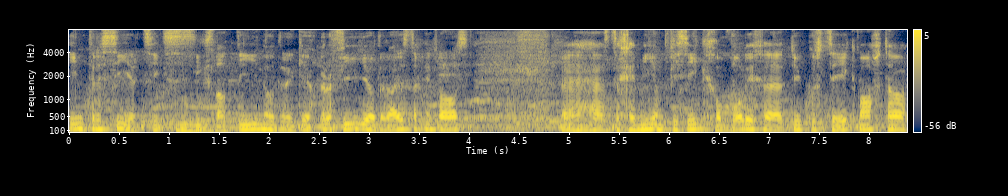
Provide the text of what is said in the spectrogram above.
interessiert, sei es, sei es Latein oder Geografie oder weiß ich nicht was. Äh, Chemie und Physik, obwohl ich einen Typus C gemacht habe,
